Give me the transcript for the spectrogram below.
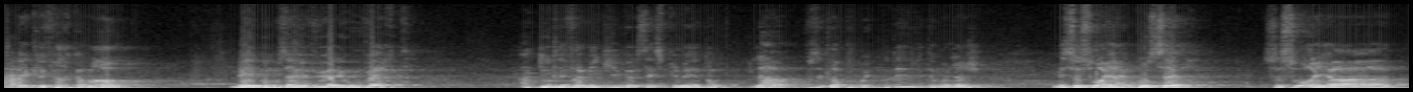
avec les frères Camara, mais comme vous avez vu, elle est ouverte à toutes les familles qui veulent s'exprimer. Donc là, vous êtes là pour écouter les témoignages. Mais ce soir, il y a un concert. Ce soir, il y a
